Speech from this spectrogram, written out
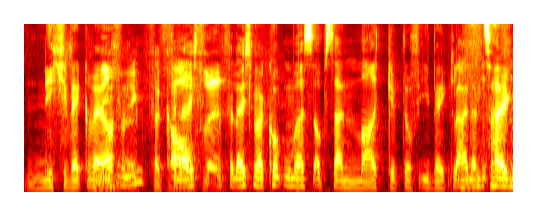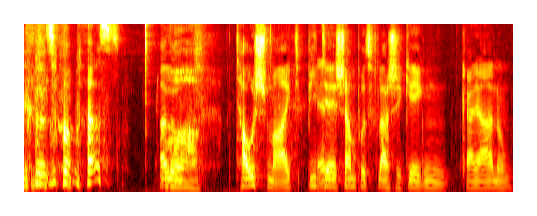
nicht wegwerfen. Nicht weg, vielleicht, vielleicht, mal gucken, was, ob es da einen Markt gibt auf eBay Kleinanzeigen oder sowas. Also Boah. Tauschmarkt, biete ja. Shampoosflasche gegen, keine Ahnung,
